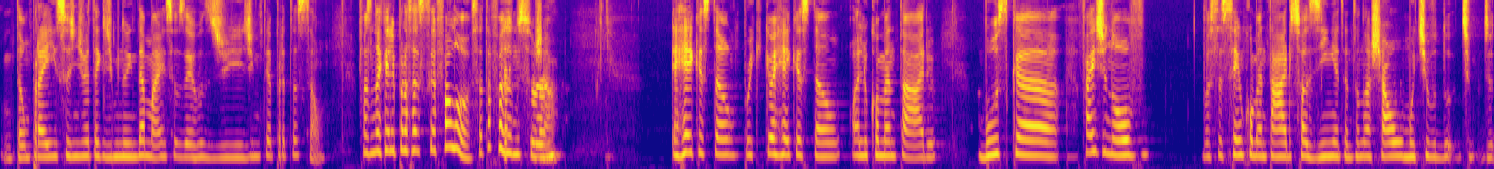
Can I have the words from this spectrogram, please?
Então, para isso, a gente vai ter que diminuir ainda mais seus erros de, de interpretação. Fazendo aquele processo que você falou. Você está fazendo isso já. Errei a questão. Por que, que eu errei a questão? Olha o comentário. Busca. Faz de novo. Você sem o comentário, sozinha, tentando achar o motivo do. Tipo, de,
